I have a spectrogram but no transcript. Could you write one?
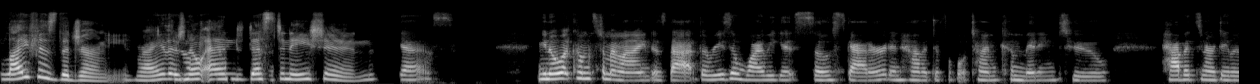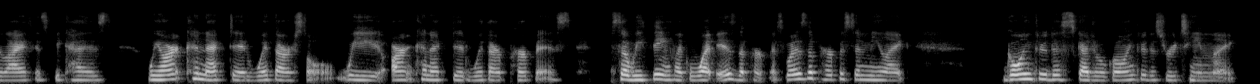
life is the journey, right? There's no end destination. Yes. You know what comes to my mind is that the reason why we get so scattered and have a difficult time committing to habits in our daily life is because we aren't connected with our soul. We aren't connected with our purpose. So we think like what is the purpose? What is the purpose in me like going through this schedule, going through this routine like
